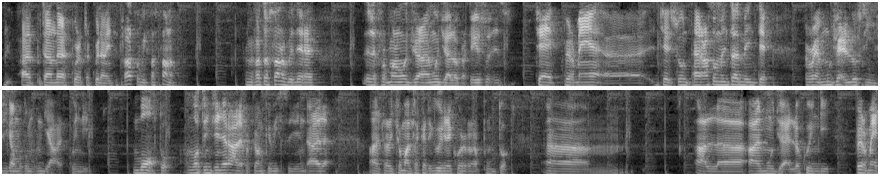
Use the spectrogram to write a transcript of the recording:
eh, poteva andare pure tranquillamente. Tra l'altro mi fa strano. Mi ha fatto strano vedere le Formula 1 girare a Mugello perché io, cioè, per me, eh, cioè, sono terrato mentalmente. Per me Mugello significa moto mondiale, quindi moto, moto in generale, perché ho anche visto eh, altre, diciamo, altre categorie correre appunto. Um, al, al Mugello, quindi per me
